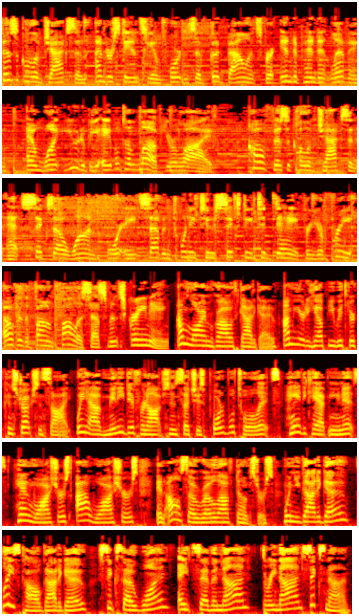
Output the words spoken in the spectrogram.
Fyzical of Jackson understands the importance of good balance for independent living and want you to be able to love your life. Call Fyzical of Jackson at 601-487-2260 today for your free over-the-phone fall assessment screening. I'm Lauren McGraw with Gotta Go. I'm here to help you with your construction site. We have many different options such as portable toilets, handicap units, hand washers, eye washers, and also roll-off dumpsters. When you gotta go, please call Gotta Go 601-879-3969.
